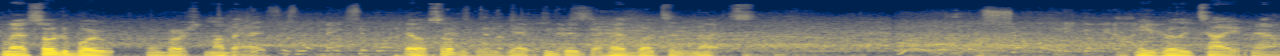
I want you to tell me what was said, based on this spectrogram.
Man, Soulja Boy reversed. My bad. This is what makes him one of Yo, Soulja Boy, yeah, he did the headbutt to the nuts. A little showboating He really tight now.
